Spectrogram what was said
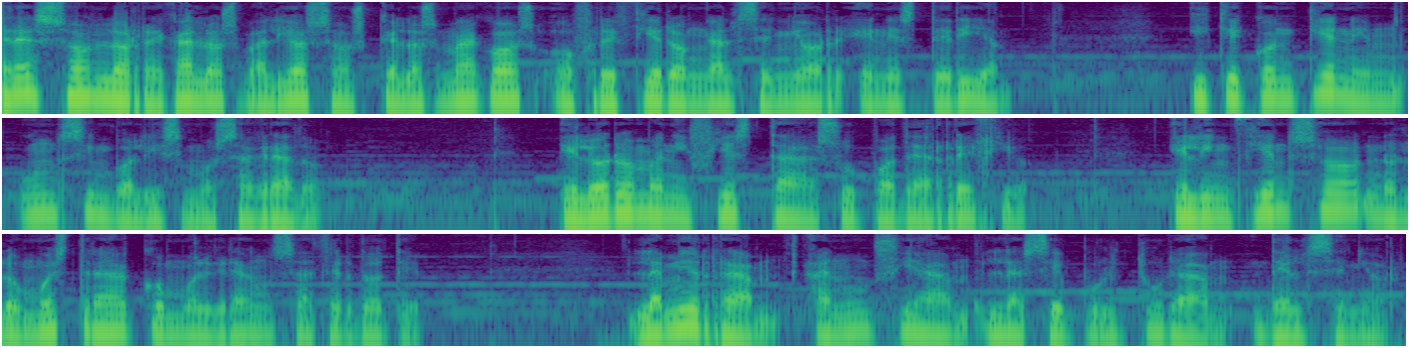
Tres son los regalos valiosos que los magos ofrecieron al Señor en este día y que contienen un simbolismo sagrado. El oro manifiesta su poder regio, el incienso nos lo muestra como el gran sacerdote, la mirra anuncia la sepultura del Señor.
